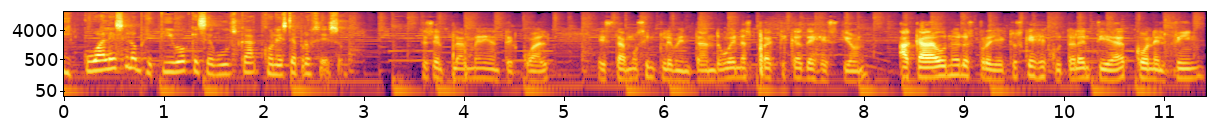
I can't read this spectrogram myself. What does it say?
y cuál es el objetivo que se busca con este proceso. Este es el plan mediante el cual estamos implementando buenas prácticas de gestión a cada uno de los proyectos que ejecuta la entidad con el fin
